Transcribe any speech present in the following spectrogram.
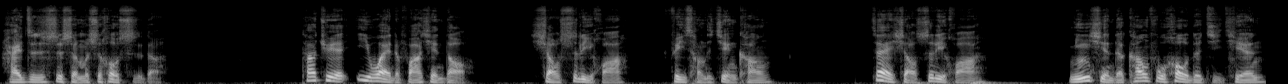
孩子是什么时候死的？”他却意外的发现到。小施里华非常的健康，在小施里华明显的康复后的几天，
